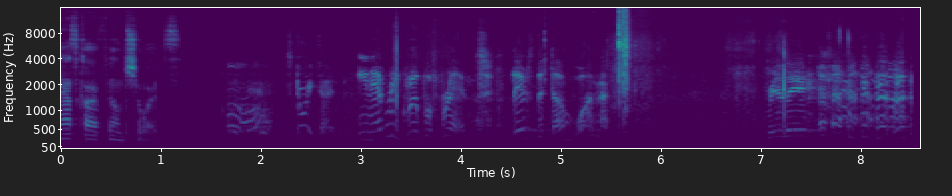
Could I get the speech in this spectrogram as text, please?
NASCAR film shorts. Story time. In every group of friends, there's the dumb one. Really?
